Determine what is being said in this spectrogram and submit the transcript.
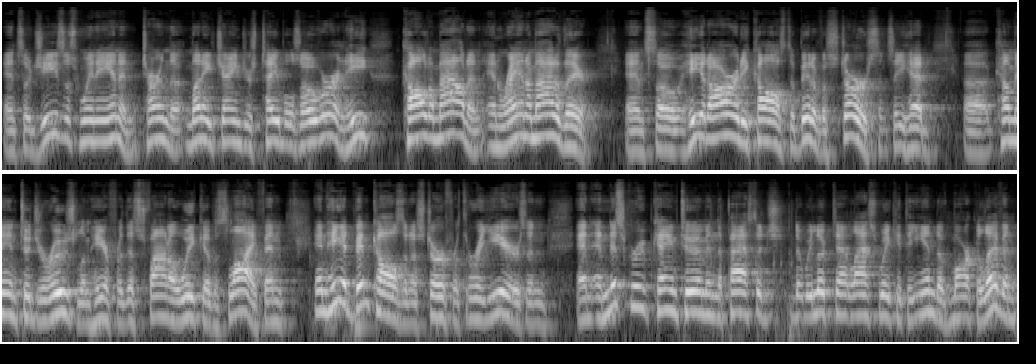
And so Jesus went in and turned the money changers' tables over, and he called them out and, and ran them out of there. And so he had already caused a bit of a stir since he had uh, come into Jerusalem here for this final week of his life. And, and he had been causing a stir for three years. And, and, and this group came to him in the passage that we looked at last week at the end of Mark 11.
